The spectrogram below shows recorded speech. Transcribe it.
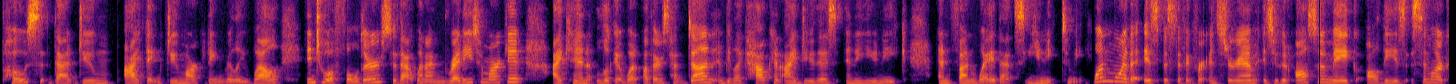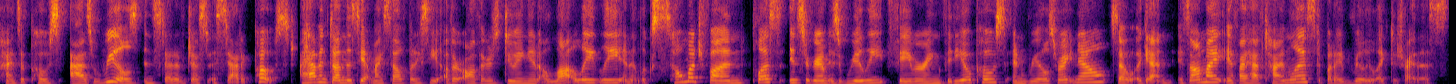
posts that do, I think, do marketing really well into a folder so that when I'm ready to market, I can look at what others have done and be like, how can I do this in a unique and fun way that's unique to me? One more that is specific for Instagram is you can also make all these similar kinds of posts as reels instead of just a static post. I haven't done this yet myself, but I see other authors doing it a lot lately and it looks so much fun. Plus, Instagram is really favoring video posts and reels right now. So again, it's on my if I have time list, but I'd really like to try this.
